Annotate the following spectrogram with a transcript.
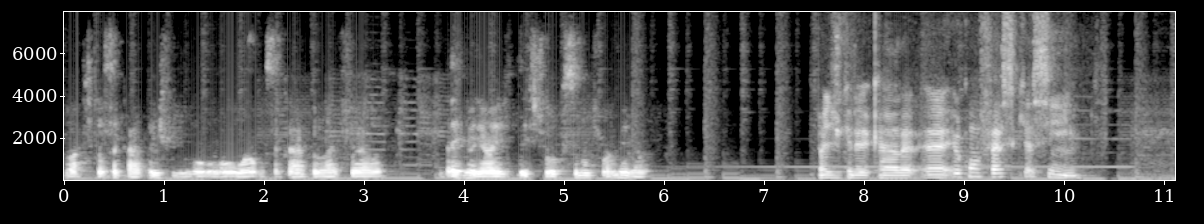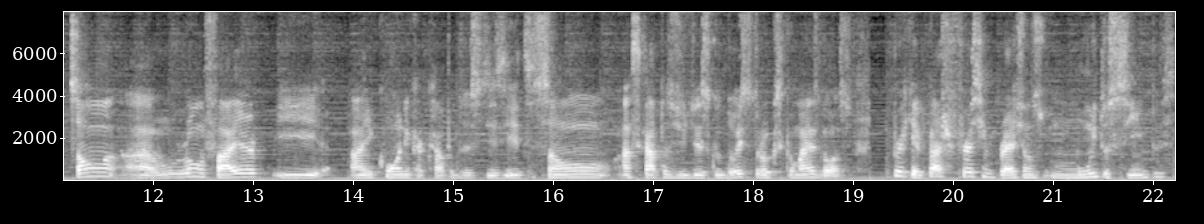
forte dessa capa, enfim, eu, eu amo essa capa, eu acho ela das melhores desse jogo, se não for melhor. Pode crer, cara. É, eu confesso que assim. São ah, o Run Fire e a icônica capa do Stiz são as capas de disco dois trocos que eu mais gosto. Por quê? Porque eu acho First Impressions muito simples.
